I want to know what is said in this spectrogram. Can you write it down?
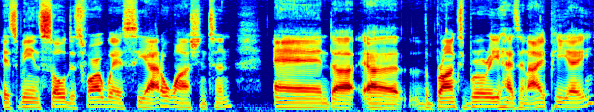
It's being sold as far away as Seattle, Washington and uh, uh, the Bronx Brewery has an IPA.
